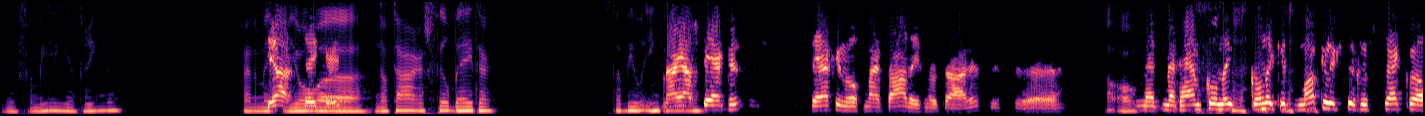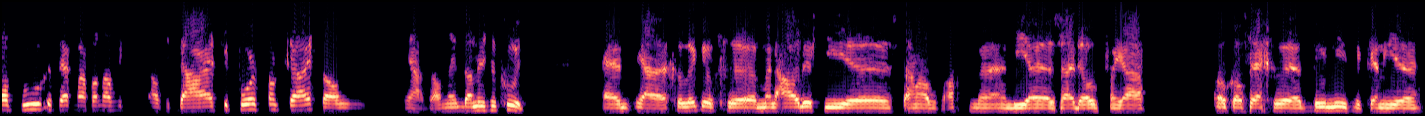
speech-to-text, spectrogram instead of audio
Je familie en vrienden? Zijn de mensen, ja, joh, notaris veel beter? Stabiel inkomen? Nou ja, sterker, sterker nog, mijn vader is notaris. Dus met, met hem kon ik, kon ik het makkelijkste gesprek wel voeren, zeg maar, van als ik, als ik daar support van krijg, dan, ja, dan, dan is het goed. En ja, gelukkig, uh, mijn ouders die uh, staan altijd achter me en die uh, zeiden ook van ja, ook al zeggen we doe niet, we kennen je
